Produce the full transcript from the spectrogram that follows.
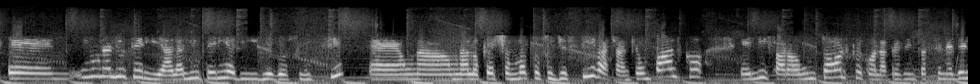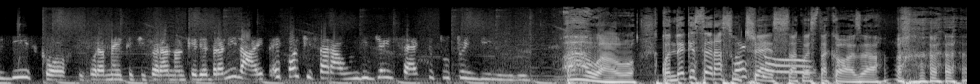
Eh, in una liuteria, la liuteria di Diego Suzzi, è una, una location molto suggestiva, c'è anche un palco e lì farò un talk con la presentazione del disco, sicuramente ci saranno anche dei brani live e poi ci sarà un DJ set tutto in vinili. Ah wow, quando è che sarà successa questa cosa?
